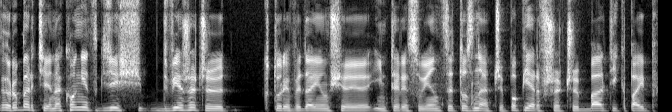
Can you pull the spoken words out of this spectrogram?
Robercie, na koniec gdzieś dwie rzeczy, które wydają się interesujące. To znaczy, po pierwsze, czy Baltic Pipe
